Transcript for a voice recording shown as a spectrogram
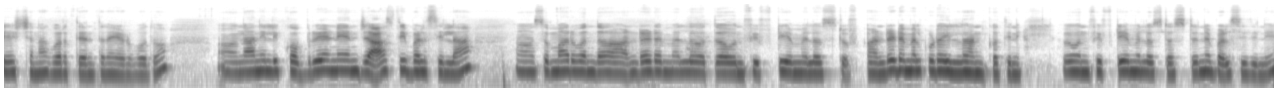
ಟೇಸ್ಟ್ ಚೆನ್ನಾಗಿ ಬರುತ್ತೆ ಅಂತಲೇ ಹೇಳ್ಬೋದು. ನಾನಿಲ್ಲಿ ಕೊಬ್ಬರಿ ಎಣ್ಣೆಯನ್ನು ಜಾಸ್ತಿ ಬಳಸಿಲ್ಲ. ಸುಮಾರು ಒಂದು ಹಂಡ್ರೆಡ್ ಎಂ ಎಲ್ ಅಥವಾ ಒಂದು ಫಿಫ್ಟಿ ಎಂ ಎಲ್ ಅಷ್ಟು ಹಂಡ್ರೆಡ್ ಎಂ ಎಲ್ ಕೂಡ ಇಲ್ಲ ಅನ್ಕೋತೀನಿ. ಒಂದು ಫಿಫ್ಟಿ ಎಂ ಎಲ್ ಅಷ್ಟು ಅಷ್ಟೇ ಬಳಸಿದ್ದೀನಿ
